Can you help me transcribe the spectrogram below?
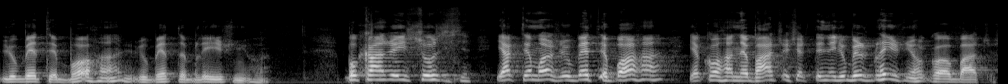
любити Бога, любити ближнього. Бо каже Ісус, як ти можеш любити Бога, якого не бачиш, як ти не любиш ближнього, кого бачиш.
